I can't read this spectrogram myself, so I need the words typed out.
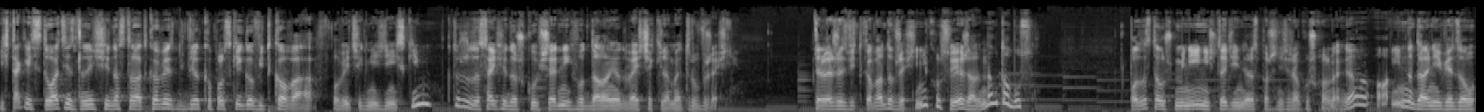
I w takiej sytuacji znaleźli się nastolatkowie z wielkopolskiego Witkowa w powiecie gnieźnieńskim, którzy dostali się do szkół średnich w oddaleniu o 20 km wrześni. Tyle, że z Witkowa do wrześni nie kursuje żaden autobus. Pozostał już mniej niż tydzień do rozpoczęcia roku szkolnego, oni nadal nie wiedzą,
